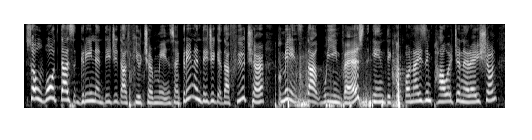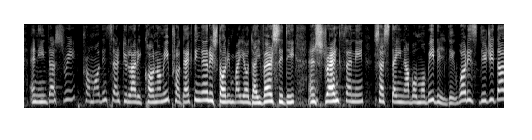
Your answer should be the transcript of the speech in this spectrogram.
So what does green and digital future means? A green and digital future means that we invest in decarbonizing power generation and industry, promoting circular economy, protecting and restoring biodiversity, and strengthening sustainable mobility. What is digital?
